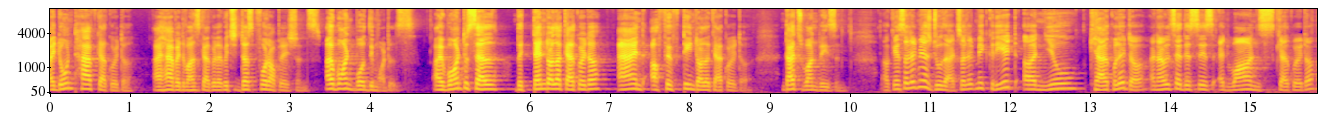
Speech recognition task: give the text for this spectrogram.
I don't have calculator. I have advanced calculator which does four operations. I want both the models. I want to sell the $10 calculator and a $15 calculator. That's one reason. Okay, so let me just do that. So let me create a new calculator and I will say this is advanced calculator,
